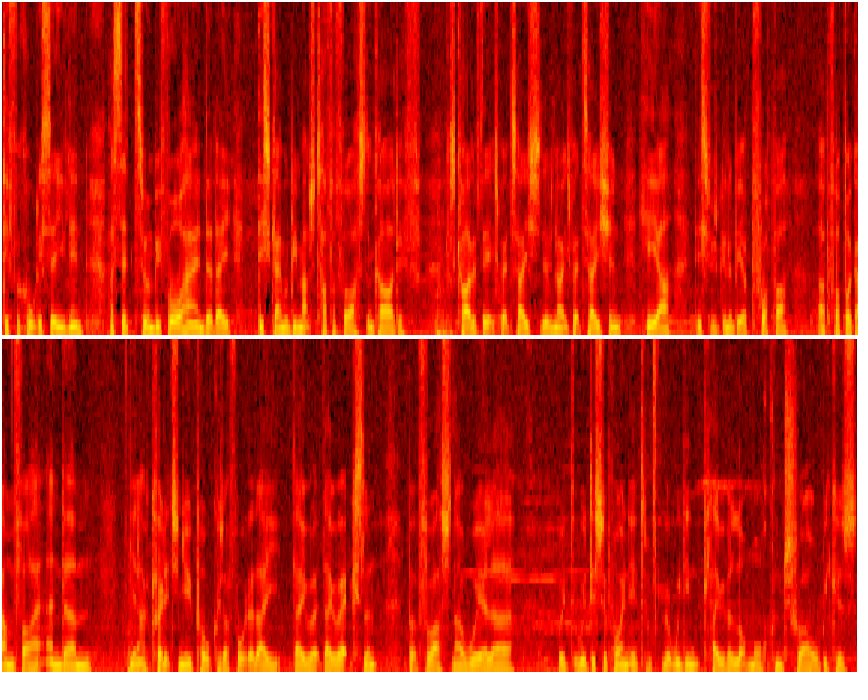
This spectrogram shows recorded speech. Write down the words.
difficult this evening. I said to them beforehand that they this game would be much tougher for us than Cardiff because Cardiff the expectation there was no expectation here. This was going to be a proper a proper gunfight and. Um, you know, credit to Newport because I thought that they, they were they were excellent, but for us, no, we'll uh, we're, we're, disappointed that we didn't play with a lot more control because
